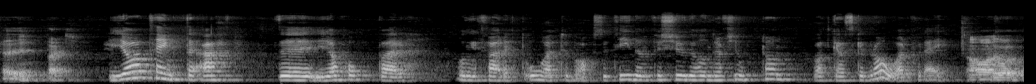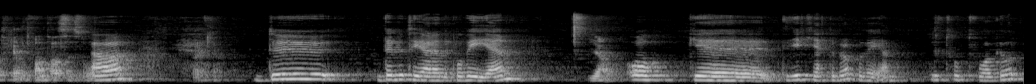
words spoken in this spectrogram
Hej, tack. Jag tänkte att eh, jag hoppar ungefär ett år tillbaks i tiden för 2014 var ett ganska bra år för dig. Ja, det var ett helt fantastiskt år. Ja, Verkligen. du debuterade på VM Ja. och eh, det gick jättebra på VM. Du tog två guld.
